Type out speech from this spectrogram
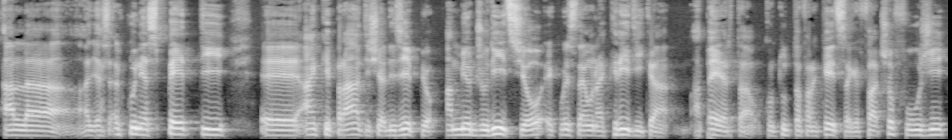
alla, agli, alcuni aspetti eh, anche pratici, ad esempio a mio giudizio, e questa è una critica aperta con tutta franchezza che faccio a Fuji,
